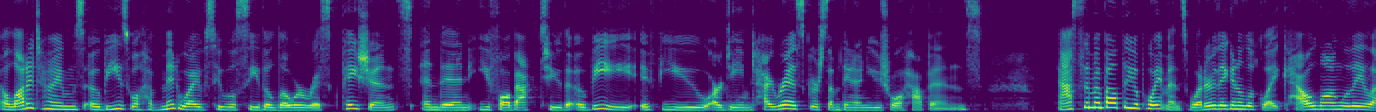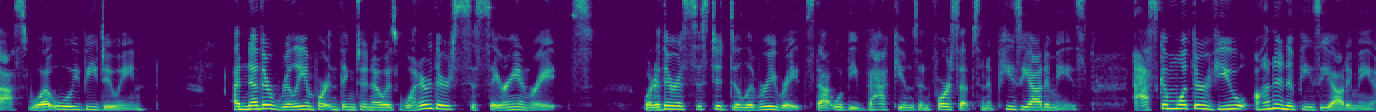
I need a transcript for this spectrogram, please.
A lot of times, OBs will have midwives who will see the lower risk patients, and then you fall back to the OB if you are deemed high risk or something unusual happens. Ask them about the appointments. What are they going to look like? How long will they last? What will we be doing? Another really important thing to know is what are their cesarean rates? What are their assisted delivery rates? That would be vacuums and forceps and episiotomies. Ask them what their view on an episiotomy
